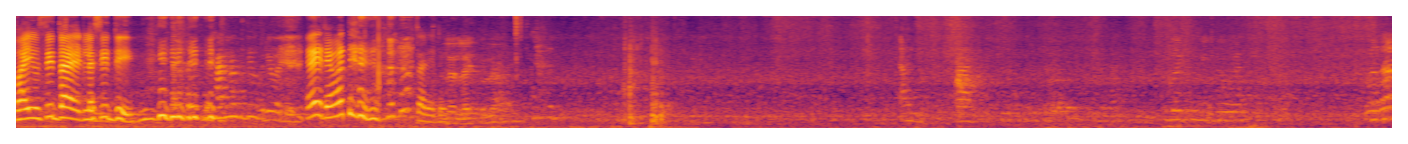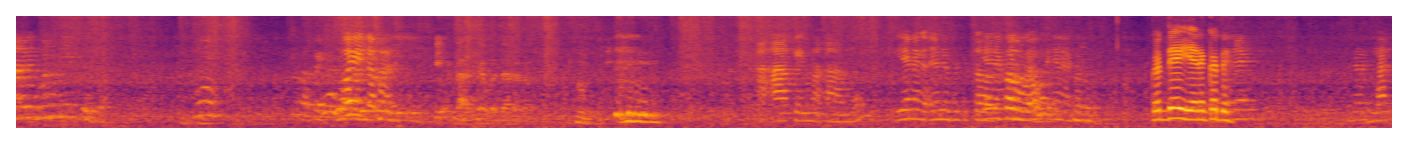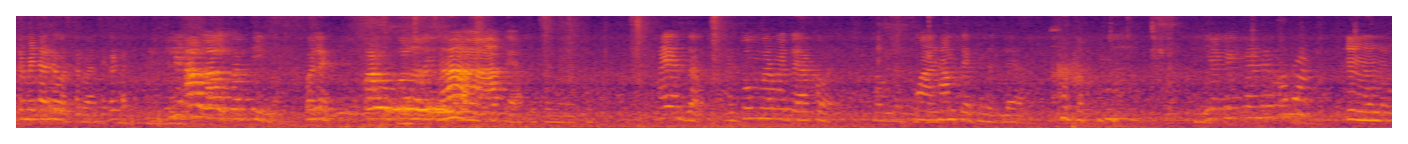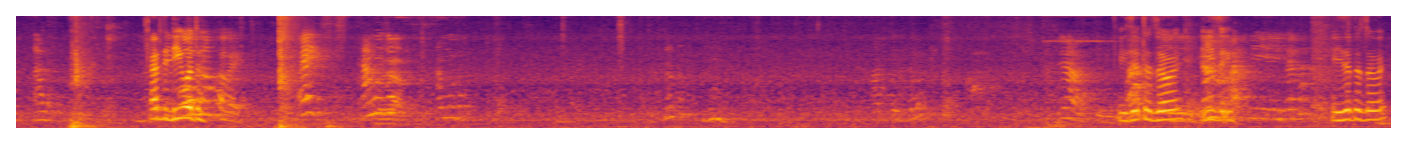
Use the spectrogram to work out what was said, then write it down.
ભાઈ સીધા એટલે સીધી. એ રેવા દે કરી દે. વધારે કઈમાં આમ એને એને એને કરવું. કર દે એને કર દે લાલ ટમેટા લેવા કરવા છે કટા એટલે હાવ લાલ કરતી ભલે હા હા, આપે આપે ખાઈ જ જાઓ સોમવાર હોય તો આ હું આ નામ તે જ લે દીવો તો જો, આમું જો. આરતી જો. એ ઈ જતો જોવે એ જતા? જોવે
